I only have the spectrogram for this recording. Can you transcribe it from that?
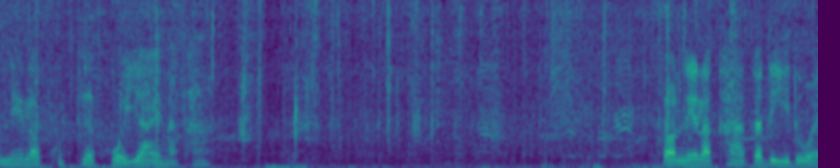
วันนี้เราขุดเผือกหัวใหญ่นะคะ ตอนนี้ราคาก็ดีด้วย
